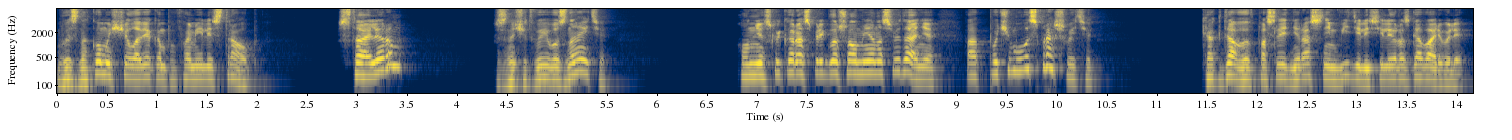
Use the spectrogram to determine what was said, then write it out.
«Вы знакомы с человеком по фамилии Страуб?» «С Тайлером?» «Значит, вы его знаете?» «Он несколько раз приглашал меня на свидание. А почему вы спрашиваете?» «Когда вы в последний раз с ним виделись или разговаривали?»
